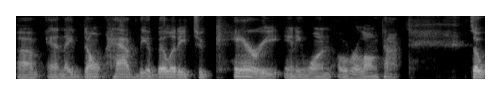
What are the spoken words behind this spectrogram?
um, and they don't have the ability to carry anyone over a long time. So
